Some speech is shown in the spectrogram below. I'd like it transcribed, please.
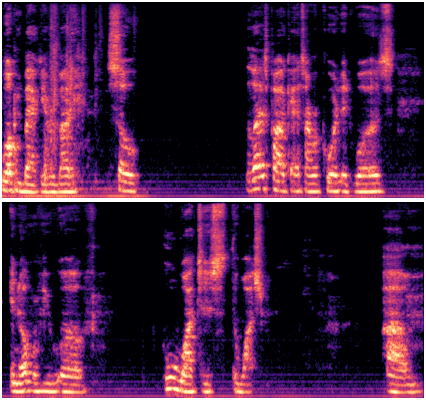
Welcome back, everybody. So, the last podcast I recorded was an overview of who watches The Watchmen. Um,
